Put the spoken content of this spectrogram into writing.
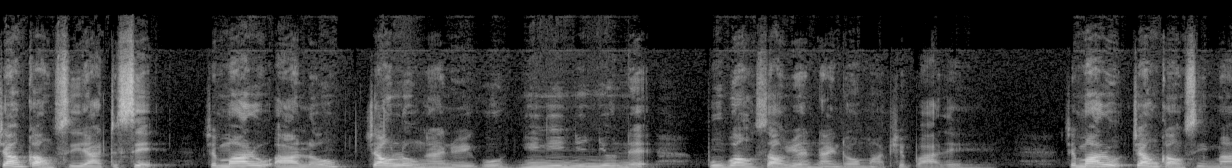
ကျောင်းကောင်စီရတဆင့်ကျမတို့အားလုံးကျောင်းလုပ်ငန်းတွေကိုညီညီညွတ်ညွတ်နဲ့ပူးပေါင်းဆောင်ရွက်နိုင်တော့မှာဖြစ်ပါတယ်။ကျမတို့ကျောင်းကောင်စီမှာ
